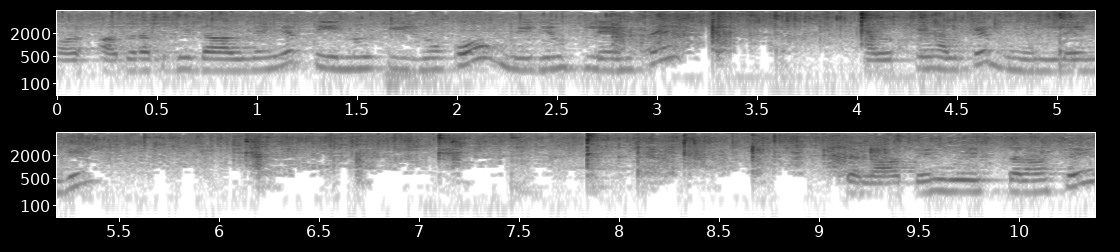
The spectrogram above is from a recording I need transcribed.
और अदरक भी डाल देंगे। तीनों चीज़ों को मीडियम फ्लेम पे हल्के हल्के भून लेंगे। चलाते हुए इस तरह से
